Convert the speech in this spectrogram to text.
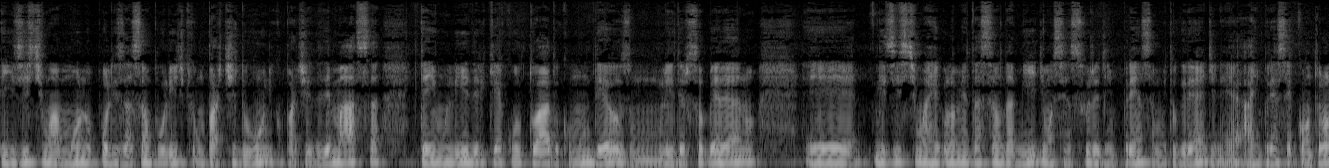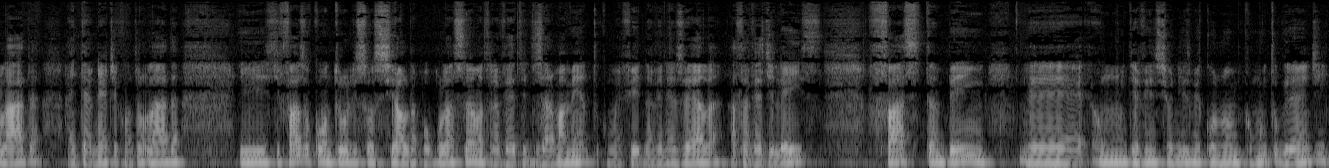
existe uma monopolização política, um partido único, um partido de massa, tem um líder que é cultuado como um deus, um líder soberano, é, existe uma regulamentação da mídia, uma censura de imprensa muito grande, né? a imprensa é controlada, a internet é controlada, e se faz o controle social da população através de desarmamento, como é feito na Venezuela, através de leis. Faz também é, um intervencionismo econômico muito grande,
